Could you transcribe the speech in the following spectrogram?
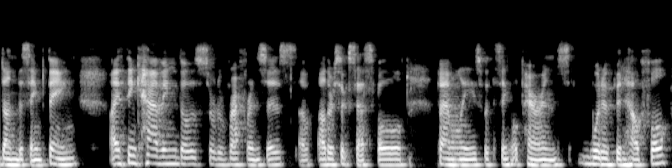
done the same thing, I think having those sort of references of other successful families with single parents would have been helpful.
